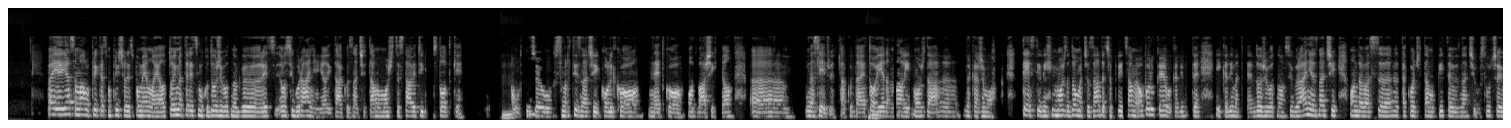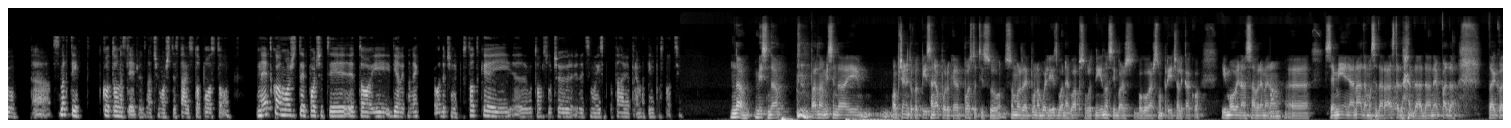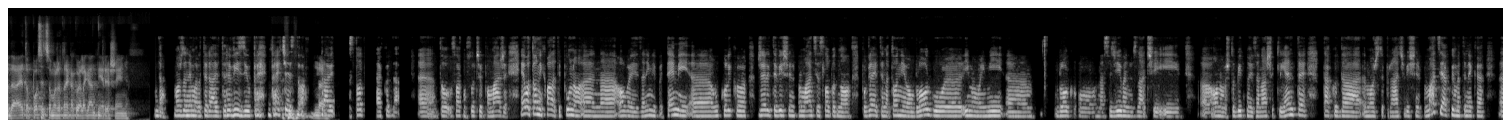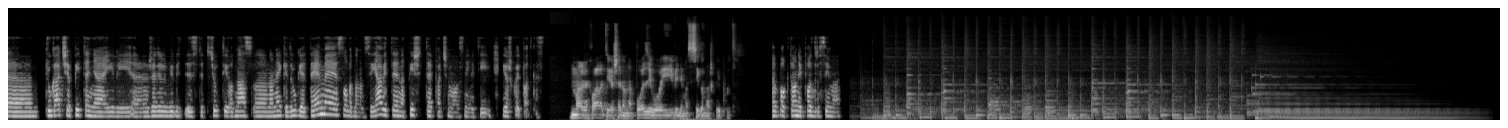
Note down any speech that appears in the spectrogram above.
Pa je, ja sam malo prije kad smo pričali spomenula, jel, to imate recimo kod doživotnog e, osiguranja, jel, i tako, znači tamo možete staviti postotke. mm A u slučaju smrti, znači koliko netko od vaših jel, uh, nasljeđuje. Tako da je to mhm. jedan mali možda, e, da kažemo, test ili možda domaća zadaća prije same oporuke. Evo kad idete i kad imate doživotno osiguranje, znači onda vas također tamo pitaju, znači u slučaju smrti, ko to nasljeđuje. Znači možete staviti 100% netko, a možete početi to i dijeliti na neke određene postotke i e, u tom slučaju recimo isplata prema tim postocima. Da, mislim da, pardon, mislim da i općenito kod pisanja oporuke postoci su, su možda i puno bolji izbor nego apsolutni iznosi, baš zbog ovoga što smo pričali kako imovina sa vremenom e, se mijenja, nadamo se da raste, da, da, da ne pada, tako da, eto, posljedica možda to nekako elegantnije rješenje. Da, možda ne morate raditi reviziju pre, prečesto, praviti stot, tako da e, to u svakom slučaju pomaže. Evo Toni, hvala ti puno e, na ovoj zanimljivoj temi. E, ukoliko želite više informacija, slobodno pogledajte na Tonijevom blogu. Imamo i mi blog o nasljeđivanju, znači i onome što je bitno i za naše klijente, tako da možete pronaći više informacija. Ako imate neka drugačija pitanja ili željeli biste čuti od nas na neke druge teme, slobodno nam se javite, napišite pa ćemo snimiti još koji podcast. Može, hvala ti još jednom na pozivu i vidimo se sigurno još koji put. Bog Toni, pozdrav svima.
